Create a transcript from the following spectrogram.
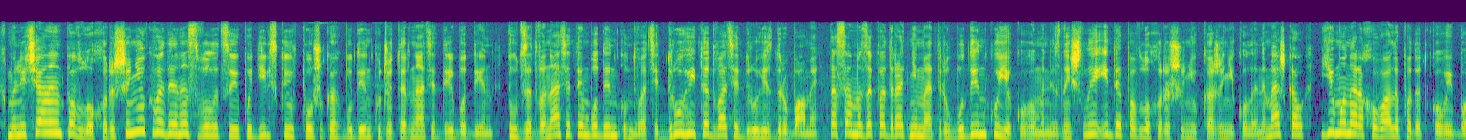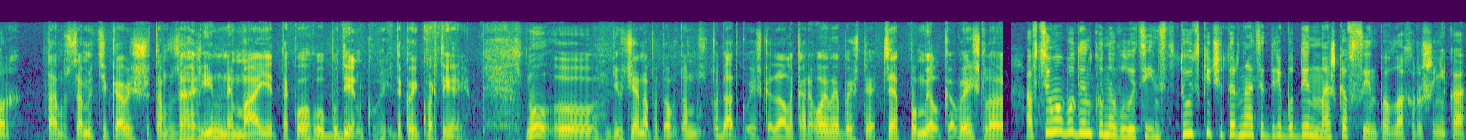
Хмельничанин Павло Хорошенюк веде нас вулицею Подільською в пошуках будинку 14 дріб 1. Тут за 12-тим будинком 22-й та 22-й з дробами. Та саме за квадратні метри в будинку, якого ми не знайшли, і де Павло Хорошенюк каже, ніколи не мешкав, йому нарахували податковий борг. Там саме цікавіше, що там взагалі немає такого будинку і такої квартири. Ну, о, дівчина потім там з податку і сказала, каже, ой, вибачте, це помилка вийшла. А в цьому будинку на вулиці Інститутській, 14 дріб 1, мешкав син Павла Хорошенюка.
